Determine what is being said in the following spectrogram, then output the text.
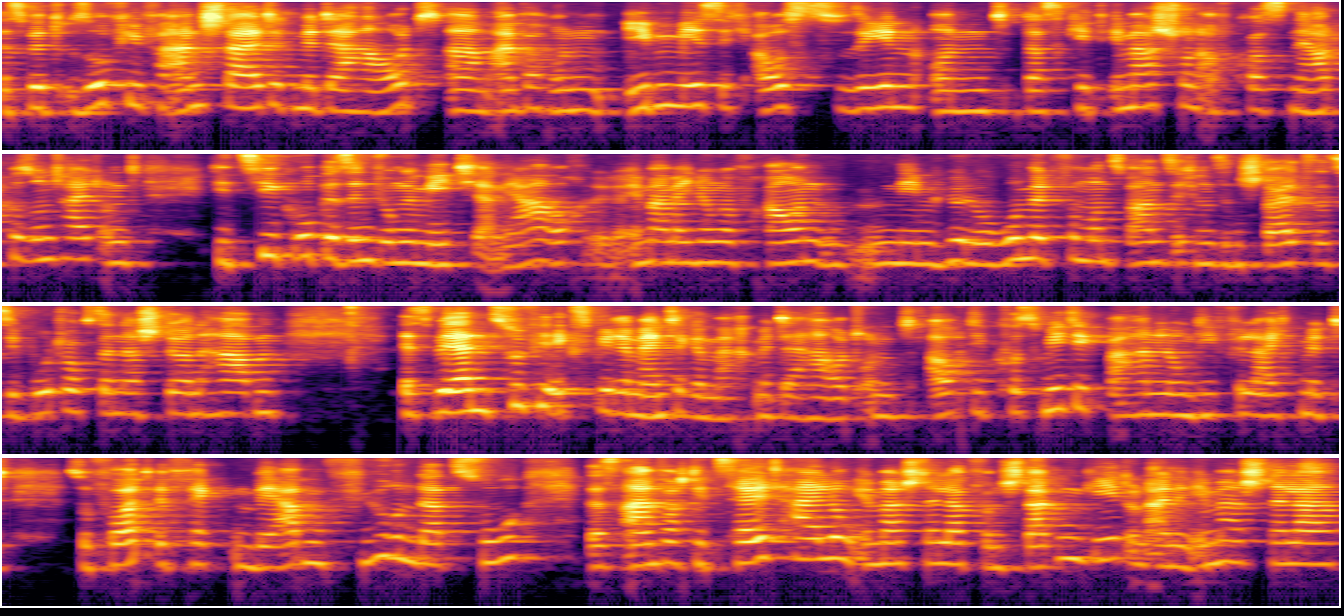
Es wird so viel veranstaltet mit der Haut, ähm, einfach um ebenmäßig auszusehen. Und das geht immer schon auf Kosten der Hautgesundheit. Und die Zielgruppe sind junge Mädchen. Ja, auch immer mehr junge Frauen nehmen Hyaluron mit 25 und sind stolz, dass sie Botox in der Stirn haben es werden zu viele Experimente gemacht mit der Haut und auch die Kosmetikbehandlungen, die vielleicht mit Soforteffekten werben, führen dazu, dass einfach die Zellteilung immer schneller vonstatten geht und eine immer schneller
